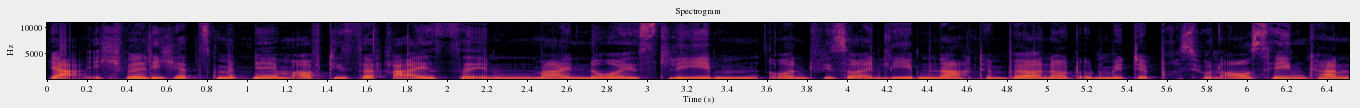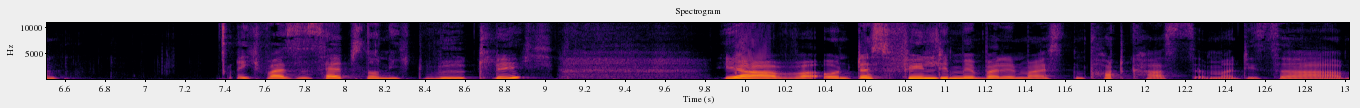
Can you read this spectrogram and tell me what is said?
Ja, ich will dich jetzt mitnehmen auf diese Reise in mein neues Leben und wie so ein Leben nach dem Burnout und mit Depression aussehen kann. Ich weiß es selbst noch nicht wirklich. Ja, und das fehlte mir bei den meisten Podcasts immer, dieser,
